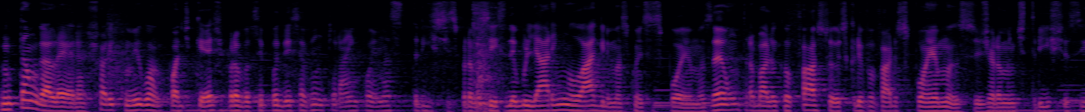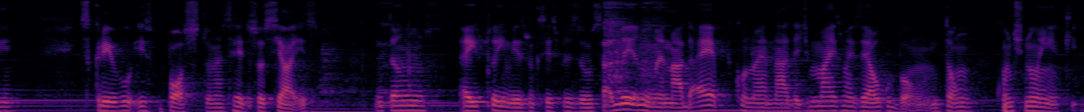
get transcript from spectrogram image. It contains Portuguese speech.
Então, galera, Chore Comigo é um podcast para você poder se aventurar em poemas tristes, para vocês se debulharem em lágrimas com esses poemas. É um trabalho que eu faço, eu escrevo vários poemas, geralmente tristes, e escrevo e posto nas redes sociais. Então, é isso aí mesmo que vocês precisam saber. Não é nada épico, não é nada demais, mas é algo bom. Então, continuem aqui.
